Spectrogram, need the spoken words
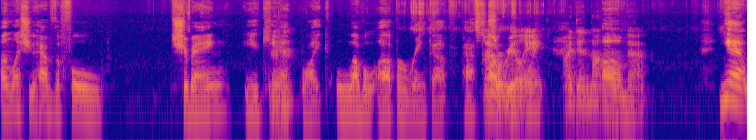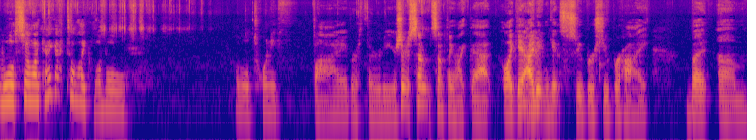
unless you have the full shebang, you can't like level up or rank up past. A Mm-hmm. Oh, really? point. I did not know Um, that. Yeah, well, so like I got to like level level twenty five or thirty or some something like that. Like I Mhm. didn't get super super high, but um,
